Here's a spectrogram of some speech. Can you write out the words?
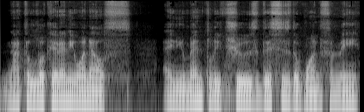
not to look at anyone else, and you mentally choose this is the one for me.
